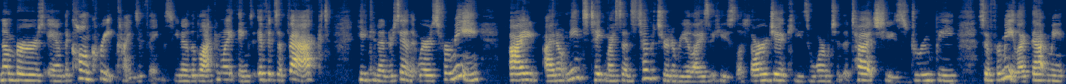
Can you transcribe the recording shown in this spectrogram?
numbers and the concrete kinds of things, you know, the black and white things. If it's a fact, he can understand that. Whereas for me, I I don't need to take my son's temperature to realize that he's lethargic, he's warm to the touch, he's droopy. So for me, like that may,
